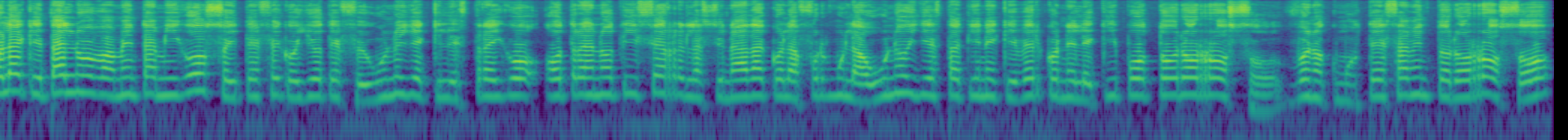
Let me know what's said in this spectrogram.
Hola, ¿qué tal nuevamente amigos? Soy Tefe Coyote F1 y aquí les traigo otra noticia relacionada con la Fórmula 1 y esta tiene que ver con el equipo Toro Rosso. Bueno, como ustedes saben, Toro Rosso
